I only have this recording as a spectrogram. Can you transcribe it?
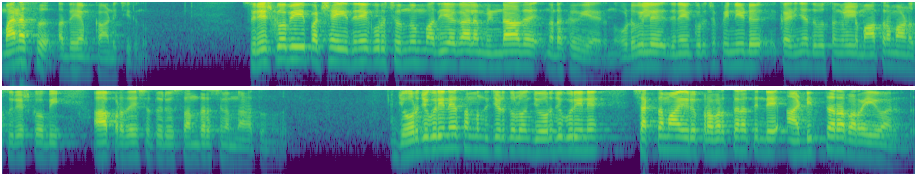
മനസ്സ് അദ്ദേഹം കാണിച്ചിരുന്നു. സുരേഷ് ഗോപി പക്ഷേ ഇതിനെക്കുറിച്ചൊന്നും അധികകാലം മിണ്ടാതെ നടക്കുകയായിരുന്നു. ഒടുവിൽ ഇതിനെക്കുറിച്ച് പിന്നീട് കഴിഞ്ഞ ദിവസങ്ങളിൽ മാത്രമാണ് സുരേഷ് ഗോപി ആ പ്രദേശത്തൊരു സന്ദർശനം നടത്തുന്നത്. ജോർജ് കുര്യനെ സംബന്ധിച്ചിടത്തോളം ജോർജ് കുര്യന് ശക്തമായ ഒരു പ്രവർത്തനത്തിന്റെ അടിത്തറ പറയുവാനുണ്ട്.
